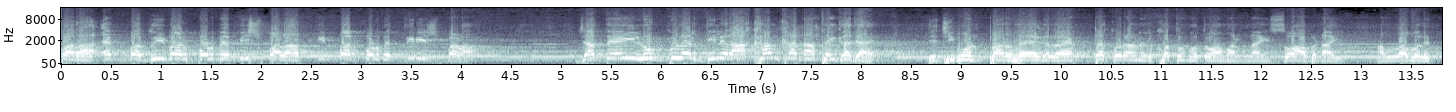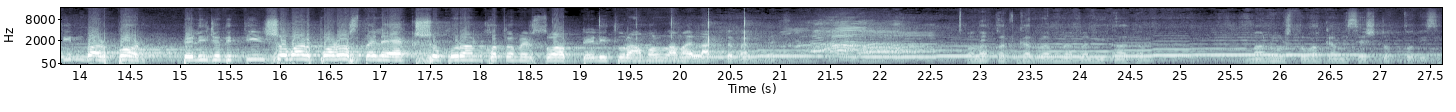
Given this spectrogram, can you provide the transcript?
পাড়া, একবার দুইবার পড়বে বিশ পাড়া, তিনবার পড়বে তিরিশ পাড়া। যাতে এই লোকগুলার দিলের আকাঙ্ক্ষা না থেকে যায়, যে জীবন পার হয়ে গেল, একটা কোরআনের খতম হতো আমার নাই সোয়াব নাই। আল্লাহ বলে, তিনবার পর ডেলি যদি তিনশো বার পড়স তাহলে একশো কোরআন খতমের সব ডেলি তোর আমল নামায় লাগতে থাকবে। মানুষ, তোমাকে আমি শ্রেষ্ঠত্ব দিছি।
